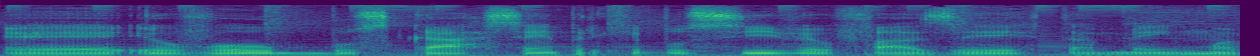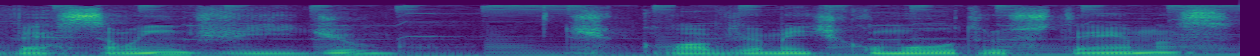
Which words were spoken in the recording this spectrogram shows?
é, eu vou buscar sempre que possível fazer também uma versão em vídeo, de, obviamente com outros temas,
